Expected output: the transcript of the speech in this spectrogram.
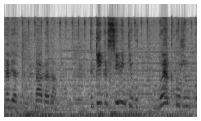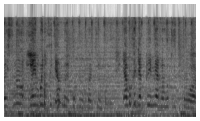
наверное. Да-да-да. Такие красивенькие. Вот Бэк тоже. Ну, я бы не хотел бы такую картинку. Я бы хотя бы примерно вот, вот этого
